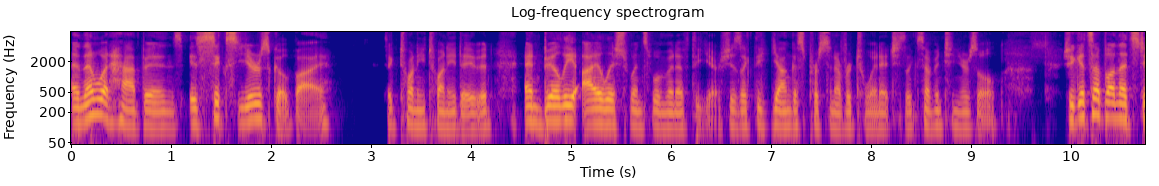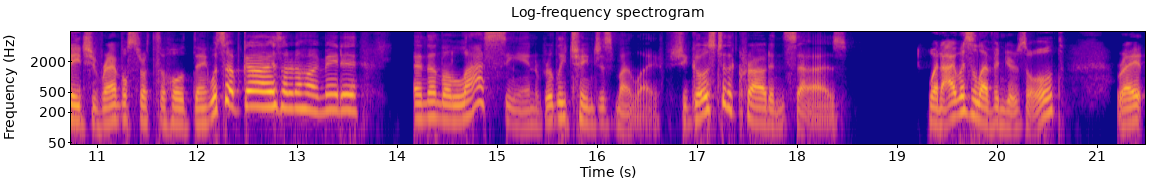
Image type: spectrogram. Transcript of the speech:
And then what happens is six years go by. It's like 2020, David. And Billie Eilish wins Woman of the Year. She's like the youngest person ever to win it. She's like 17 years old. She gets up on that stage, she rambles through the whole thing. What's up, guys? I don't know how I made it. And then the last scene really changes my life. She goes to the crowd and says, when I was 11 years old, right,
